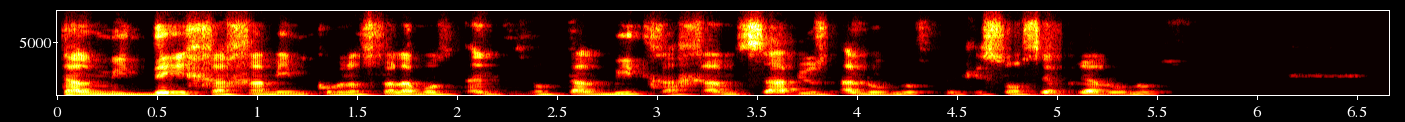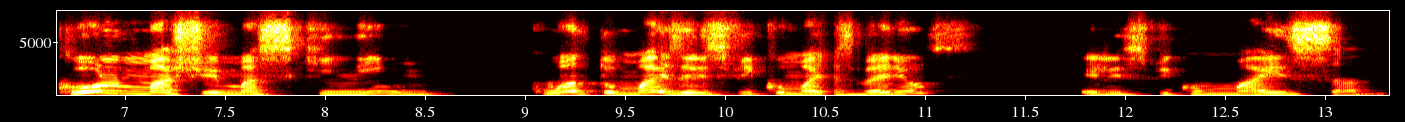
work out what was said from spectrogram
Talmidei Chachamim, como nós falamos antes, um Talmid Chacham, sábios alunos, porque são sempre alunos, Kol maskinim, quanto mais eles ficam mais velhos, eles ficam mais sábios.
